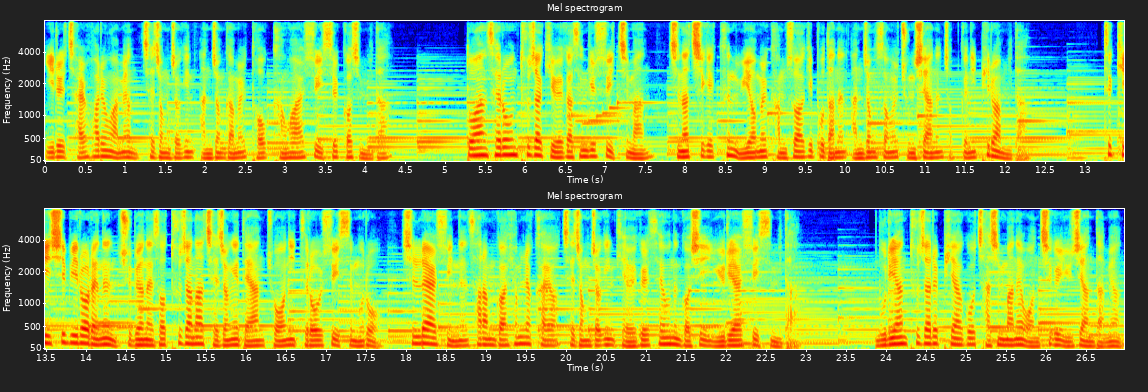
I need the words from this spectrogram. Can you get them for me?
이를 잘 활용하면 재정적인 안정감을 더욱 강화할 수 있을 것입니다. 또한 새로운 투자 기회가 생길 수 있지만 지나치게 큰 위험을 감수하기보다는 안정성을 중시하는 접근이 필요합니다. 특히 11월에는 주변에서 투자나 재정에 대한 조언이 들어올 수 있으므로 신뢰할 수 있는 사람과 협력하여 재정적인 계획을 세우는 것이 유리할 수 있습니다. 무리한 투자를 피하고 자신만의 원칙을 유지한다면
